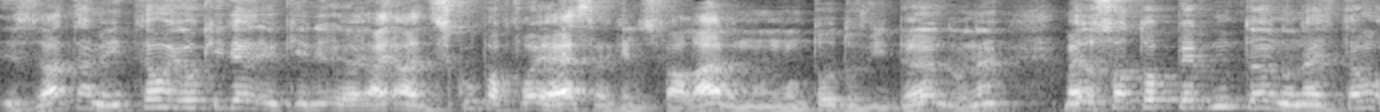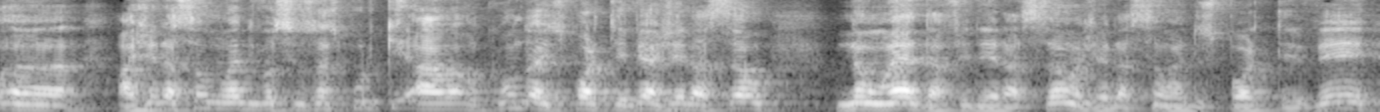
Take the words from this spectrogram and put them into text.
exatamente. Então eu queria, eu queria a, a, desculpa foi essa que eles falaram, não estou duvidando, né? Mas eu só estou perguntando, né? Então a, a geração não é de vocês, mas porque a, quando a Sport TV, a geração não é da federação, a geração é do Sport TV,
